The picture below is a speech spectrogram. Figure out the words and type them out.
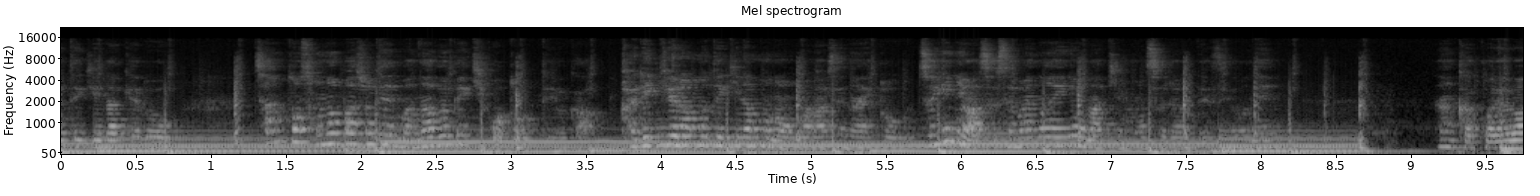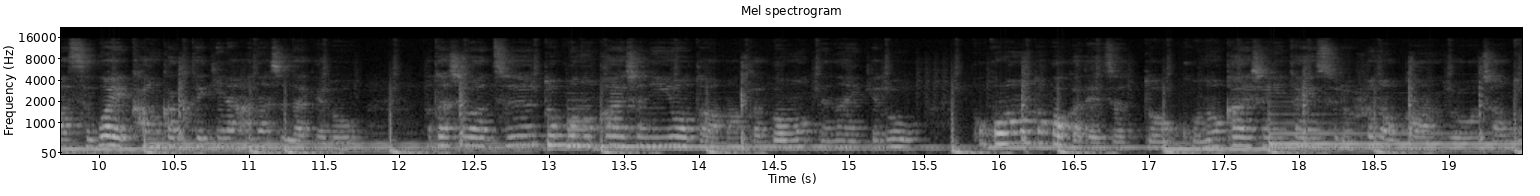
ル的だけどちゃんとその場所で学ぶべきことっていうかカリキュラム的なものを学ばせないと次には進めないような気もするんですよね。なんかこれはすごい感覚的な話だけど私はずっとこの会社にいようとは全く思ってないけど心のどこかでずっとこの会社に対する負の感情をちゃんと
